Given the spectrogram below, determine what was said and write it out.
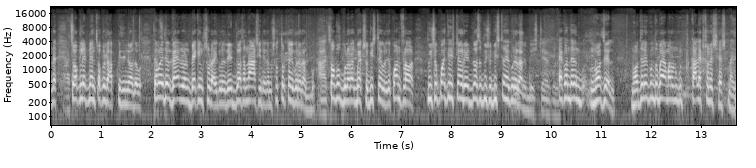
আপনি আচ্ছা। চকলেট নেন চকলেট হাফ কেজি নেওয়া যাবে। তেমন এই যে গায়ের বেকিং সোডা এগুলো রেট দেওয়া আছে আপনার আশি টাকা আমি সত্তর টাকা করে রাখব। আচ্ছা। রাখব একশো বিশ টাকা করে। কর্নফ্লাওয়ার দুইশো পঁয়ত্রিশ টাকা রেট দেওয়া আছে দুইশো বিশ টাকা করে রাখব। 20 টাকা করে। এখন দেখেন নজেল। নজেলের কিন্তু ভাই আমার কালেকশনের শেষ নাই।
